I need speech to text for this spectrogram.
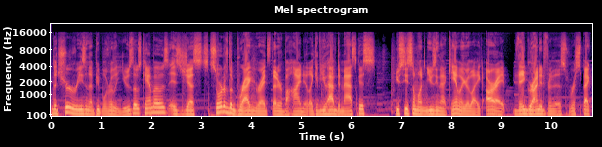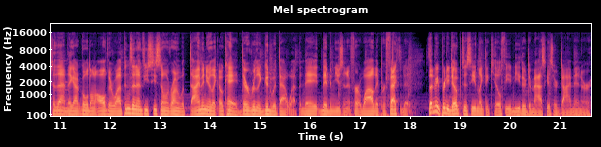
the true reason that people really use those camos is just sort of the bragging rights that are behind it. Like if you have Damascus you see someone using that camo, you're like, all right, they grinded for this. Respect to them. They got gold on all their weapons. And if you see someone running with diamond, you're like, okay, they're really good with that weapon. They they've been using it for a while. They perfected it. So that'd be pretty dope to see in like the kill feed, either Damascus or diamond or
